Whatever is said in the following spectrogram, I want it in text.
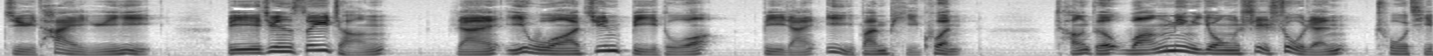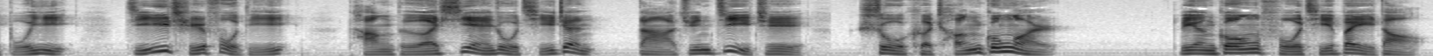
举太于意，彼军虽整，然以我军比夺，必然一般疲困。常得亡命勇士数人，出其不意，疾驰赴敌。倘得陷入其阵，大军继之，庶可成功耳。”令公抚其背道。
